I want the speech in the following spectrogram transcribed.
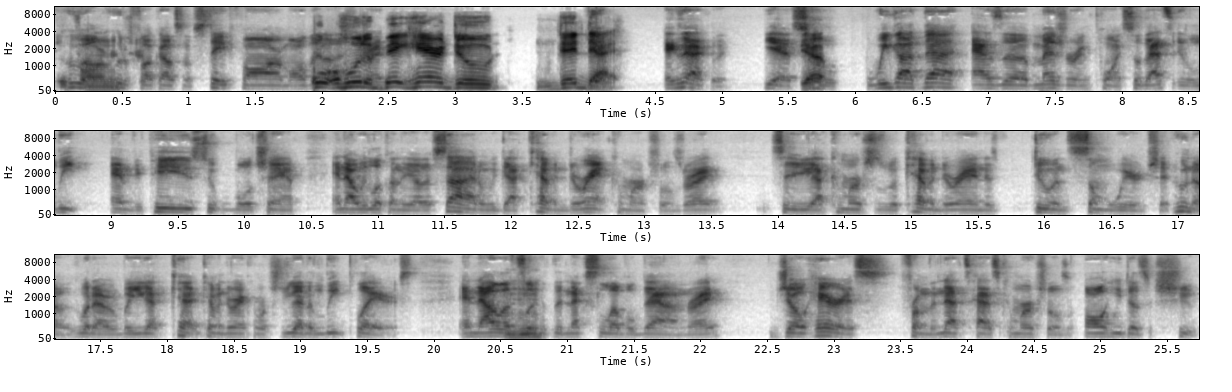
who, who the fuck else? No, State Farm, all that. Who, who the right? big hair dude did Yeah. that? Exactly. Yeah. So we got that as a measuring point. So that's elite MVP, Super Bowl champ, and now we look on the other side and we got Kevin Durant commercials, right? So you got commercials with Kevin Durant is doing some weird shit. Who knows? Whatever. But you got Kevin Durant commercials. You got elite players. And now let's Mhm. look at the next level down, right? Joe Harris from the Nets has commercials. All he does is shoot.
